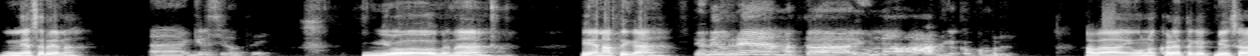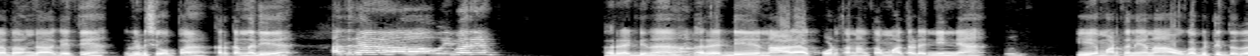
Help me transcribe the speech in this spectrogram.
ನಿನ್ ಹೆಸರೇನ ಅಯ್ಯೋ ಹೌದನ? ಏನಾತೀಗ ಏನಿಲ್ರಿ ಮತ್ತ ಇವನ್ನ ಅಲ್ಲಿಗೆ ಕರ್ಕೊಂಡ್ಬರ್ರಿ ಅದ ಇವನು ಕಳೆ ತೆಗಿಯಕ್ ಬೇಸ್ ಆಗದಂಗ ಆಗೈತಿ. ಗಿಡಿಸಿ ಒಪ್ಪ ಕರ್ಕೊಂಡ್ ನಡಿ. ಇವರಿ? ರೆಡ್ಡಿನ? ರೆಡ್ಡಿ ನಾಳೆ ಕೊಡ್ತಾನಂತ ಮಾತಾಡ ನಿನ್ನೆ. ಏನ್ ಮಾಡ್ತಾನೇನ? ಅವಾಗ ಬಿಟ್ಟಿದ್ದದ.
